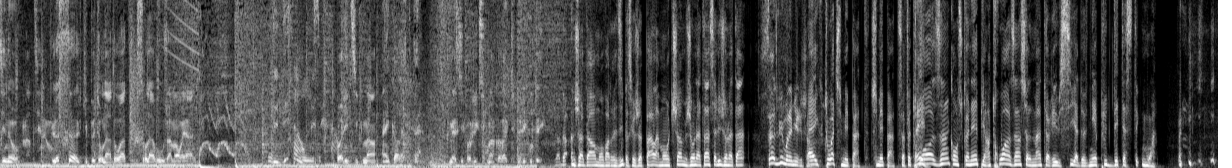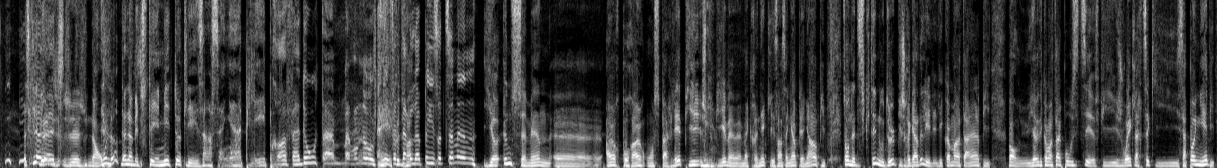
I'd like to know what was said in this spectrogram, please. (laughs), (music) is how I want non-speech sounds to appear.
Martineau, le seul qui peut tourner à droite sur la rouge à Montréal. De 10 à 11. Politiquement incorrect. Mais c'est politiquement correct de l'écouter. J'adore- J'adore mon vendredi parce que je parle à mon chum Jonathan. Salut Jonathan. Salut, mon ami Richard. Hey, toi, tu m'épates. Tu m'épates. Ça fait Hey. trois ans qu'on se connaît, puis en trois ans seulement, tu as réussi à devenir plus détesté que moi. (laughs) Parce que là, Le- là, je- tu- je- je- non, là. (laughs) non, non, mais tu t'es mis tous les enseignants, puis les profs ados, tabarnouche. Tu Hey, t'es fait écoute, Van- varloper cette semaine. Il y a une semaine, euh, heure pour heure, on se parlait, puis je Oui. publiais ma, ma chronique Les enseignants plaignards, puis tu sais, on a discuté nous deux, puis je regardais les, les- les commentaires, puis bon, il y avait des commentaires positifs, puis je voyais que l'article, ça pognait, puis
